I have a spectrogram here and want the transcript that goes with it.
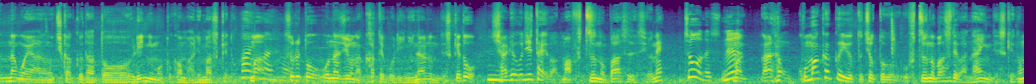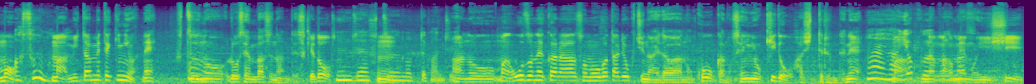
名古屋の近くだとリニモとかもありますけど、はいはいはい。まあ、それと同じようなカテゴリーになるんですけど、うん。車両自体はまあ普通のバスですよね。そうですね、まあ、あの細かく言うとちょっと普通のバスではないんですけどもあそうなんだ。まあ見た目的にはね普通の路線バスなんですけど、全然普通のって感じ、あのまあ、大曽根からその小畑緑地の間はあの高架の専用軌道を走ってるんでね、はい眺めもいいし、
